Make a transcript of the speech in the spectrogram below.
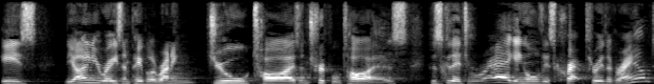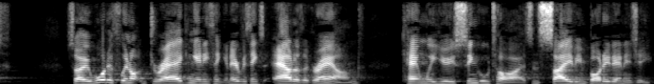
Is the only reason people are running dual tyres and triple tyres is because they're dragging all this crap through the ground. So, what if we're not dragging anything and everything's out of the ground? Can we use single tyres and save embodied energy?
